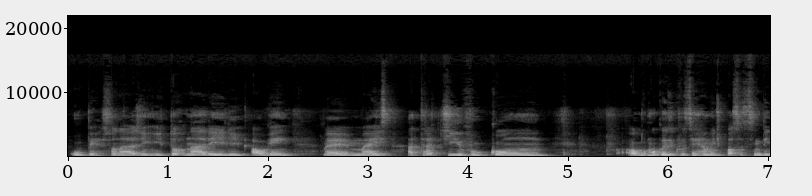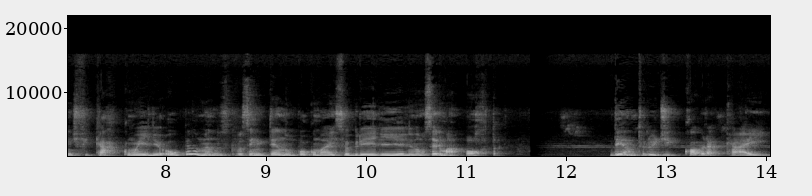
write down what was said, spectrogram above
o personagem e tornar ele alguém é, mais atrativo com alguma coisa que você realmente possa se identificar com ele, ou pelo menos que você entenda um pouco mais sobre ele e ele não ser uma porta. Dentro de Cobra Kai,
